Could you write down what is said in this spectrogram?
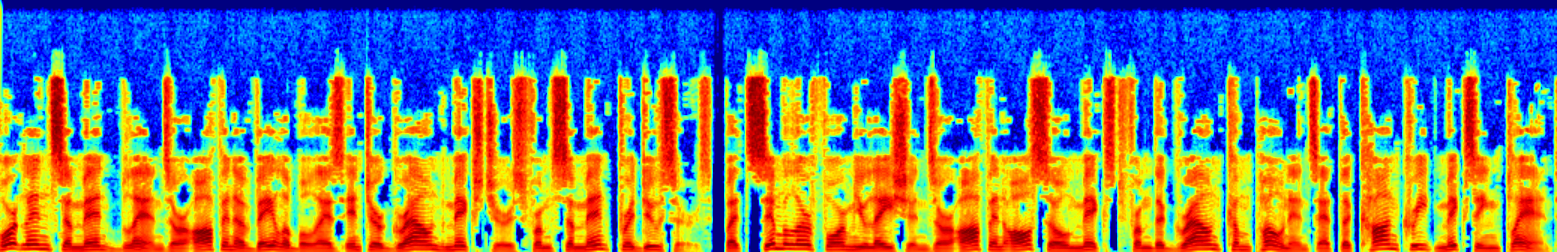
Portland cement blends are often available as interground mixtures from cement producers, but similar formulations are often also mixed from the ground components at the concrete mixing plant.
